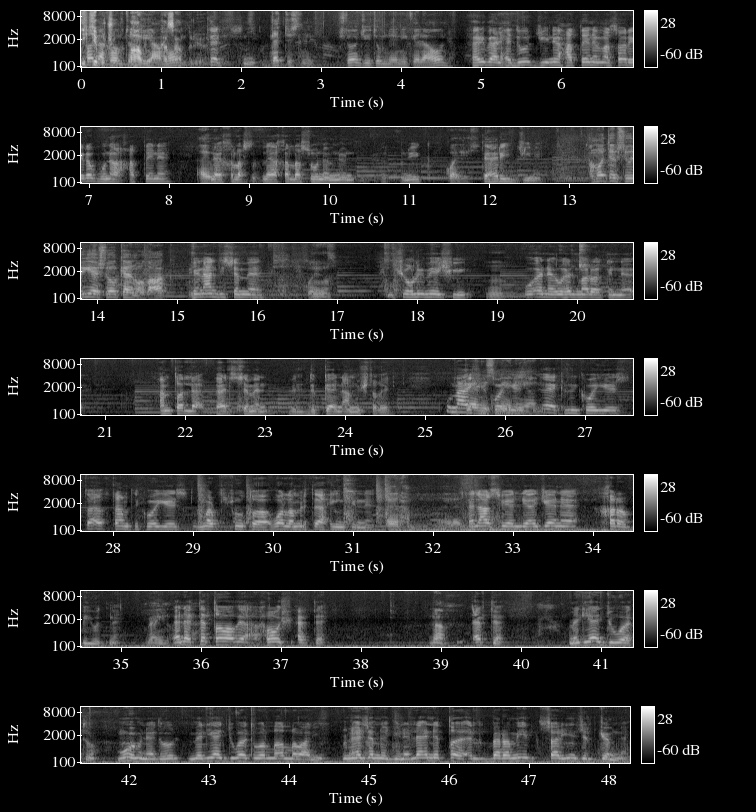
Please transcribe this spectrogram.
iki buçuk avro kazandırıyor. ثلاث سنين ثلاث سنين شلون جيتوا من هنيك لهون؟ هرب على الحدود جينا حطينا مصاري ربنا حطينا لا ايوه يخلص لا يخلصونا من هنيك كويس تهريب جينا عمو أنت بسوريا شلون كان وضعك؟ كان عندي سمان كويس. شغلي ماشي. وأنا وهالمرة كنا عم طلع بهالسمن بالدكان عم نشتغل. ومعيشي كويس يعني. أكلي كويس طع- طعمتي كويس مبسوطة والله مرتاحين كنا. إيه الحمد لله. إيه هالعصفية اللي أجانا خرب بيوتنا. بعينه أنا ثلاث طوابع حوش عفتة. نعم. عفتة. مليان جواته مو من هدول مليان جواته والله الله عليهم انهزمنا جينا لأن البراميل صار ينزل جمنا.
